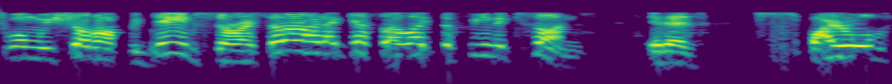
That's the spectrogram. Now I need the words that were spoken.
when we shut off the game, sir, I said, all right, I guess I like the Phoenix Suns. It has spiraled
